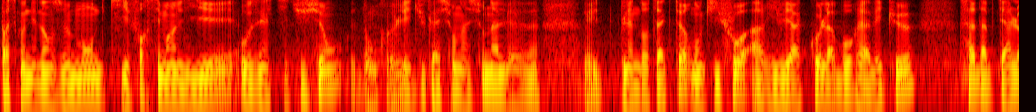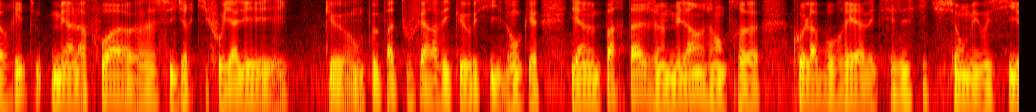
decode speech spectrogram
parce qu'on est dans un monde qui est forcément lié aux institutions, donc euh, l'éducation nationale euh, et plein d'autres acteurs. Donc il faut arriver à collaborer avec eux, s'adapter à leur rythme, mais à la fois euh, se dire qu'il faut y aller et qu'on ne peut pas tout faire avec eux aussi. Donc il y a un partage, un mélange entre collaborer avec ces institutions, mais aussi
